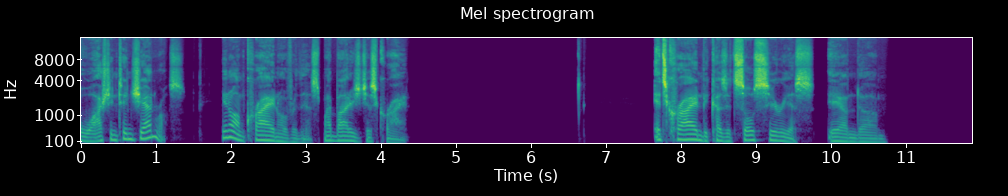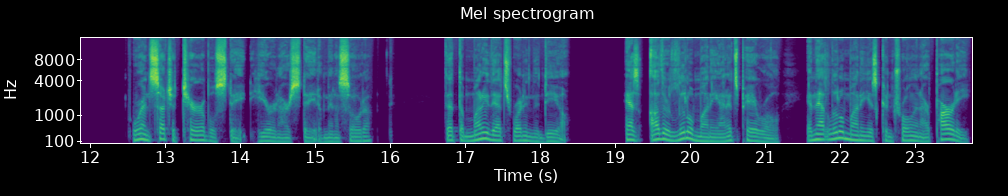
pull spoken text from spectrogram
Washington Generals. You know, I'm crying over this. My body's just crying. It's crying because it's so serious. And um, we're in such a terrible state here in our state of Minnesota that the money that's running the deal has other little money on its payroll And that little money is controlling our party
